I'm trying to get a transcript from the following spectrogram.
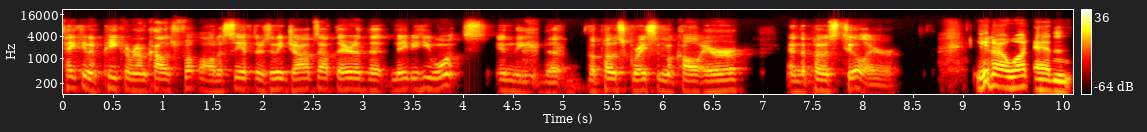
taking a peek around college football to see if there's any jobs out there that maybe he wants in the the, the post Grayson McCall era and the post Till era. You know what? And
